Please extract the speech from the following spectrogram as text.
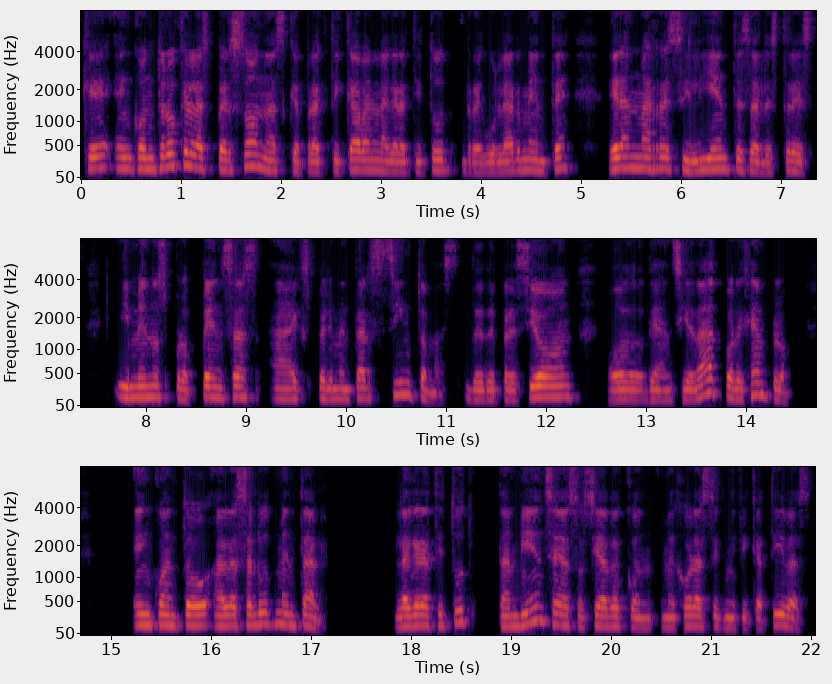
que encontró que las personas que practicaban la gratitud regularmente eran más resilientes al estrés y menos propensas a experimentar síntomas de depresión o de ansiedad, por ejemplo. En cuanto a la salud mental, la gratitud también se ha asociado con mejoras significativas.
